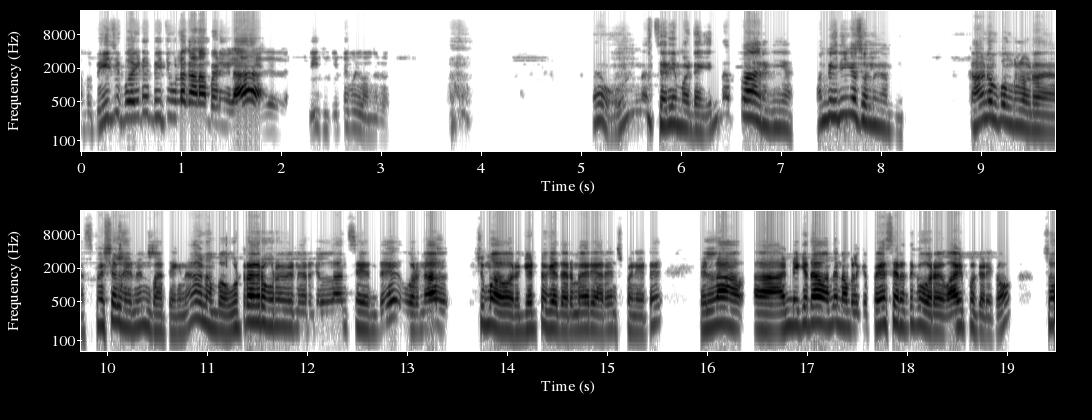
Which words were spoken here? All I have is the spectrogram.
அப்ப பீச் போயிட்டு பீச் உள்ள காணாம போயிடுவீங்களா? பீச்சு கிட்ட போய் வந்துடுவேன் ஒண்ணும் தெரிய மாட்டேங்க என்னப்பா இருக்கீங்க? தம்பி நீங்க சொல்லுங்க தம்பி. காணும் பொங்கலோட ஸ்பெஷல் என்னன்னு பாத்தீங்கன்னா நம்ம உற்றார் உறவினர்கள்லாம் சேர்ந்து ஒரு நாள் சும்மா ஒரு கெட் டுகெதர் மாதிரி அரேஞ்ச் பண்ணிட்டு எல்லாம் அன்னைக்கு தான் வந்து நம்மளுக்கு பேசுறதுக்கு ஒரு வாய்ப்பு கிடைக்கும். ஸோ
